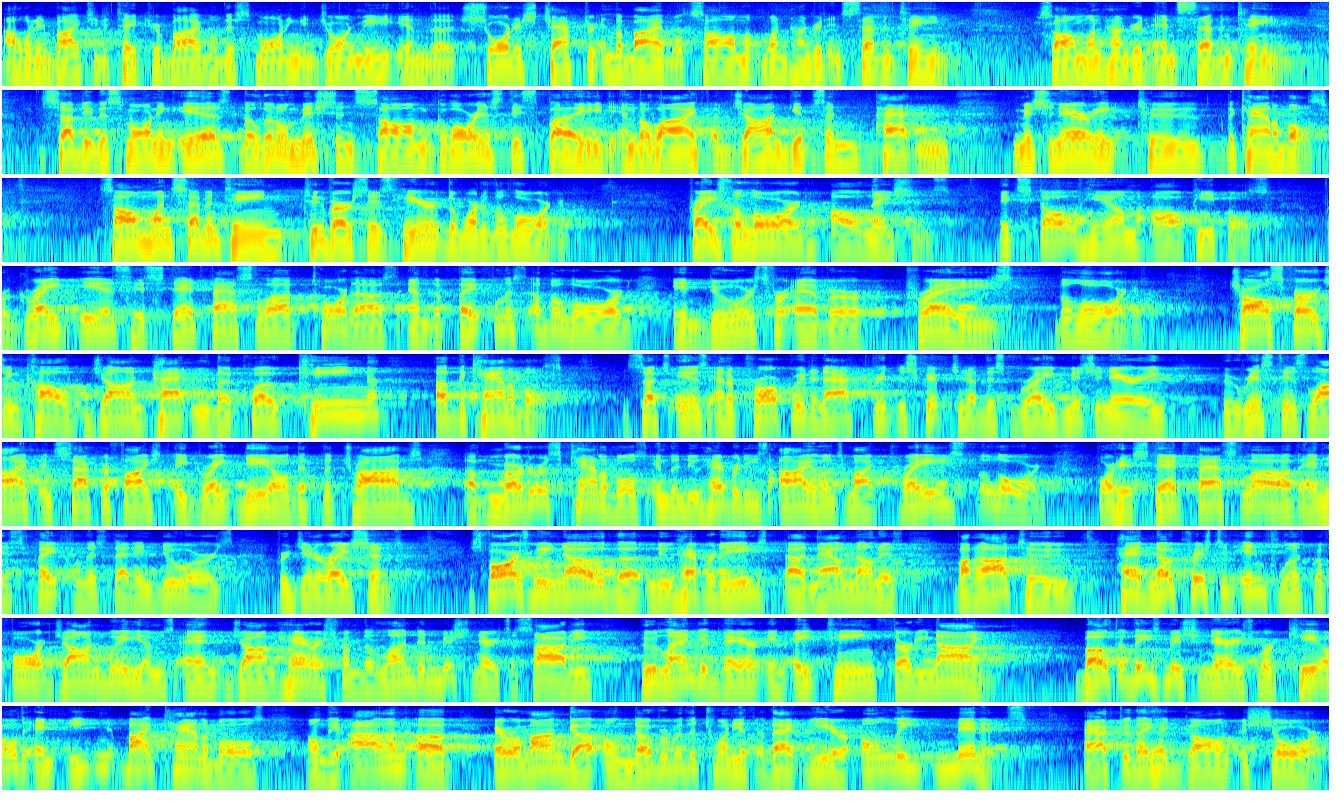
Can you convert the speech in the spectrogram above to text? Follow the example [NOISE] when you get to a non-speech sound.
I want to invite you to take your Bible this morning and join me in the shortest chapter in the Bible, Psalm 117. Psalm 117. The subject this morning is the little mission psalm, glorious displayed in the life of John Gibson Paton, missionary to the cannibals. Psalm 117, two verses. Hear the word of the Lord. Praise the Lord, all nations. Extol him, all peoples. For great is his steadfast love toward us, and the faithfulness of the Lord endures forever. Praise the Lord. Charles Spurgeon called John Paton the quote, king of the cannibals. Such is an appropriate and accurate description of this brave missionary who risked his life and sacrificed a great deal that the tribes of murderous cannibals in the New Hebrides Islands might praise the Lord for his steadfast love and his faithfulness that endures for generations. As far as we know, the New Hebrides, uh, now known as Vanuatu, had no Christian influence before John Williams and John Harris from the London Missionary Society, who landed there in 1839. Both of these missionaries were killed and eaten by cannibals on the island of Erromanga on November the 20th of that year, only minutes after they had gone ashore.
